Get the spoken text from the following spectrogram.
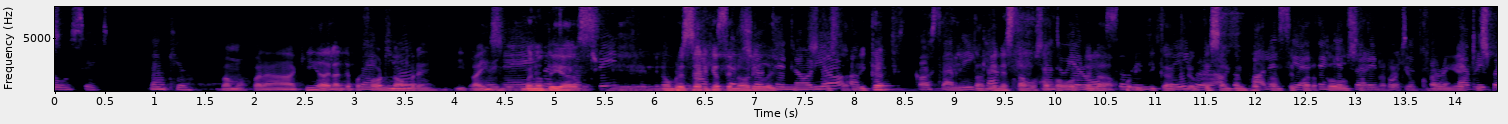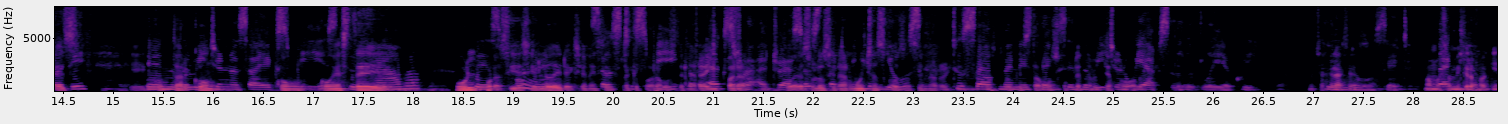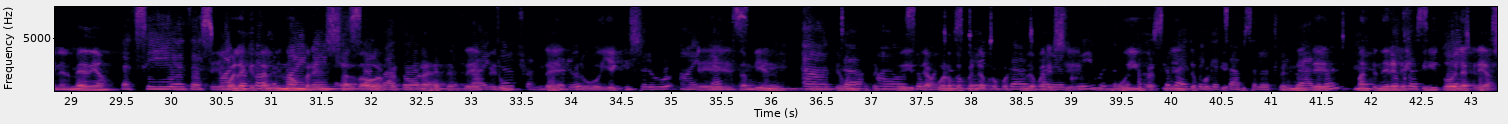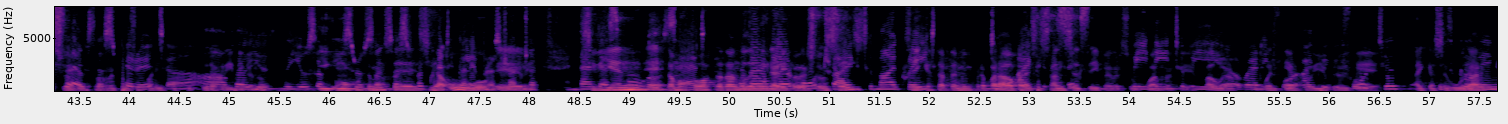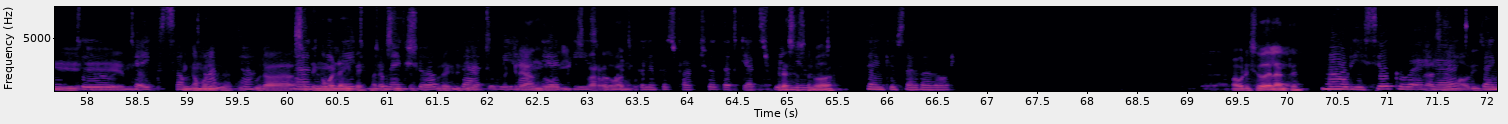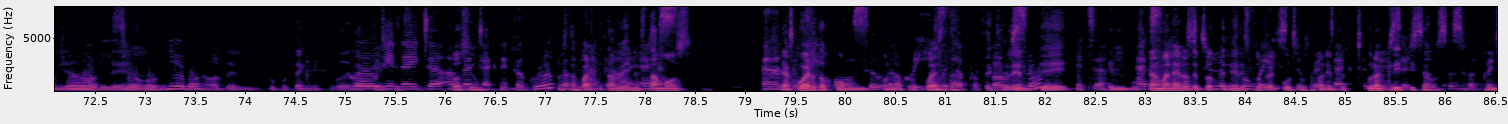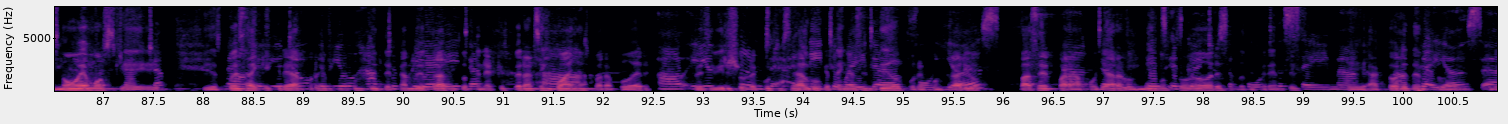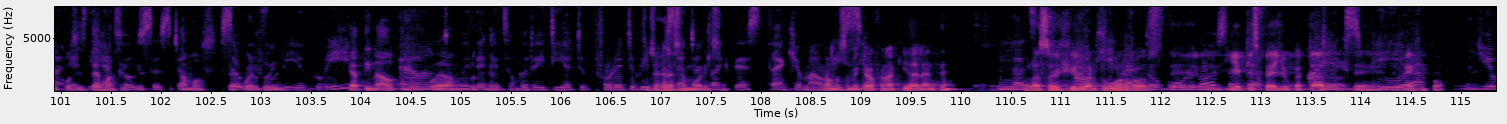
Thank you. Vamos para aquí. Adelante, por Thank favor. you. Nombre y país. Buenos días, eh, mi nombre es Sergio Tenorio de Costa Rica. Costa y Rica. También estamos a and favor de la política. Creo favor que es algo importante para todos en la región como eh, contar con, este pool, por así decirlo, de direcciones extra que podamos tener ahí para poder addresses that solucionar we muchas can Muchas gracias. Vamos al micrófono aquí en el medio. Eh, hola, ¿qué tal? Mi nombre es Salvador Cartwright de Perú, eh, eh, de Perú OIX. Eh, también estoy de acuerdo con la propuesta, me parece muy pertinente porque permite mantener el espíritu de la creación de estos recursos para infraestructura crítica. ¿no? Y como justamente decía Hugo, eh, si bien estamos todos tratando de migrar IPv 6, hay que estar también preparado para ese sunset de IPv 4 que Paula, un buen tiempo, y yo creo que hay que asegurar que eh, tengamos la uh, infraestructura, o sea, tengamos la que creando y que se va. Gracias, Salvador. Thank you, Salvador. Mauricio, adelante. Mauricio, go ahead. Gracias, Mauricio Thank you, Mauricio Oviedo. Coordinador del grupo técnico de la Coordinator of the technical group también estamos de acuerdo con, la propuesta, es excelente el buscar maneras de proteger estos recursos para infraestructura crítica. No vemos que si después hay que crear, por ejemplo, un intercambio de tráfico, tener que esperar cinco años para poder recibir esos recursos es algo que tenga sentido. Por el contrario, va a ser para apoyar a los mismos proveedores, a los diferentes eh, actores dentro del ecosistema, así que estamos de acuerdo y qué atinado que lo puedan proteger. Muchas gracias, Mauricio. Vamos al micrófono aquí, adelante. Hola, soy Gilberto Burgos, del IXP Yucatán de México.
